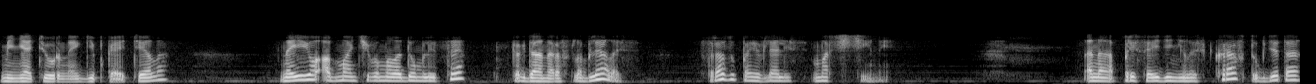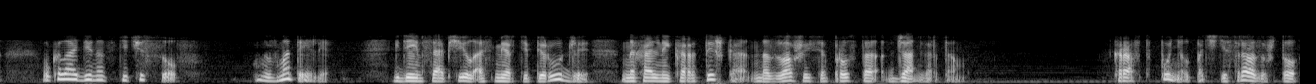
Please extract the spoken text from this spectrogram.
миниатюрное гибкое тело. На ее обманчиво молодом лице, когда она расслаблялась, сразу появлялись морщины. Она присоединилась к Крафту где-то около 11 часов в мотеле, где им сообщил о смерти Перуджи нахальный коротышка, назвавшийся просто Джанвертом. Крафт понял почти сразу, что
